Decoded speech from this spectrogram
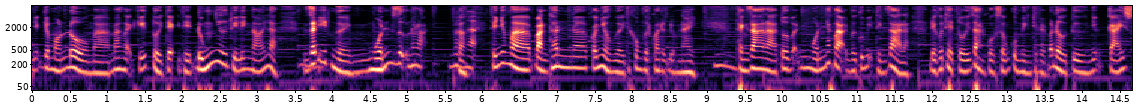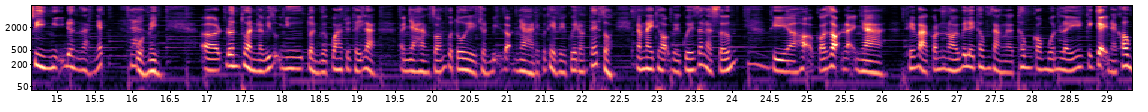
những cái món đồ mà mang lại ký ức tồi tệ thì đúng như thùy linh nói là rất ít người muốn giữ nó lại Vâng, vâng. Ạ. Thế nhưng mà bản thân có nhiều người thì không vượt qua được điều này. Ừ. Thành ra là tôi vẫn muốn nhắc lại với quý vị thính giả là để có thể tối giản cuộc sống của mình thì phải bắt đầu từ những cái suy nghĩ đơn giản nhất dạ. của mình. Uh, đơn thuần là ví dụ như tuần vừa qua tôi thấy là nhà hàng xóm của tôi thì chuẩn bị dọn nhà để có thể về quê đón Tết rồi. Năm nay thì họ về quê rất là sớm. Ừ. Thì uh, họ có dọn lại nhà thế và con nói với lê thông rằng là thông có muốn lấy cái kệ này không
